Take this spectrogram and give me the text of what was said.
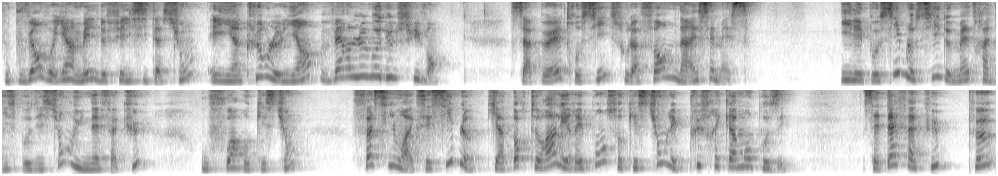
vous pouvez envoyer un mail de félicitations et y inclure le lien vers le module suivant. Ça peut être aussi sous la forme d'un SMS. Il est possible aussi de mettre à disposition une FAQ, ou foire aux questions, facilement accessible qui apportera les réponses aux questions les plus fréquemment posées. Cette FAQ peut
